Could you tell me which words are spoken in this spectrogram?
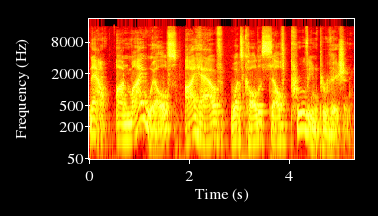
Now, on my wills, I have what's called a self proving provision.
